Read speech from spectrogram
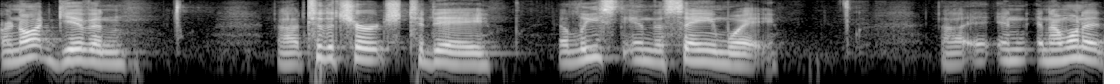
are not given uh, to the church today, at least in the same way. Uh, and, and I want to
